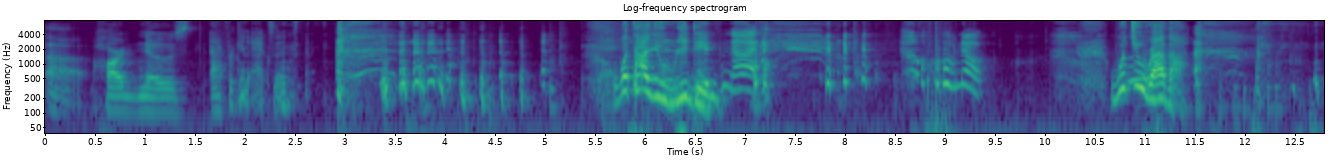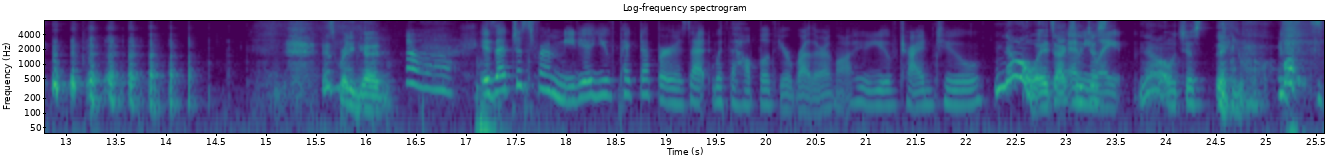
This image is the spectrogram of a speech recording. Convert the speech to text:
uh, hard nosed African accent. what are you reading? It's not. oh no. Would you rather? it's pretty good. Is that just from media you've picked up, or is that with the help of your brother-in-law who you've tried to? No, it's actually Emulate. just no. Just what?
